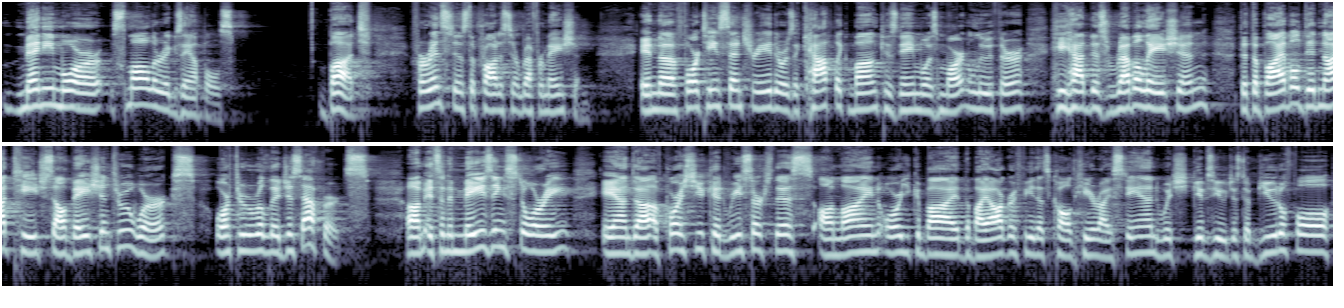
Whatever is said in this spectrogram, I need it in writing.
many more smaller examples. But, for instance, the Protestant Reformation. In the 14th century, there was a Catholic monk. His name was Martin Luther. He had this revelation that the Bible did not teach salvation through works or through religious efforts. Um, it's an amazing story. And uh, of course, you could research this online or you could buy the biography that's called Here I Stand, which gives you just a beautiful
